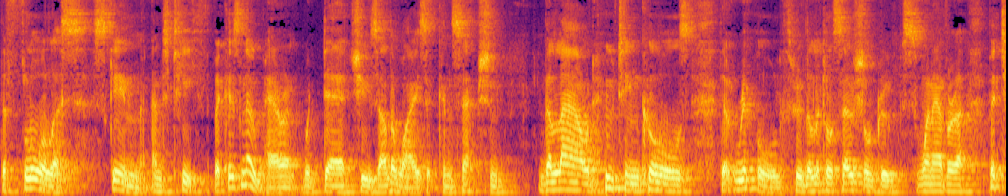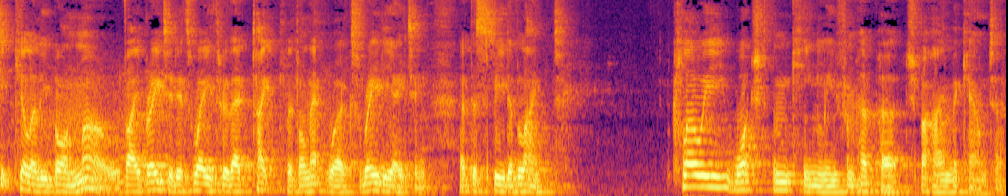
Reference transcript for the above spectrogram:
The flawless skin and teeth, because no parent would dare choose otherwise at conception. The loud, hooting calls that rippled through the little social groups whenever a particularly bon mot vibrated its way through their tight little networks, radiating at the speed of light. Chloe watched them keenly from her perch behind the counter.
